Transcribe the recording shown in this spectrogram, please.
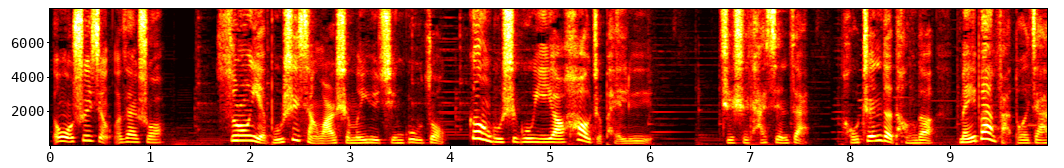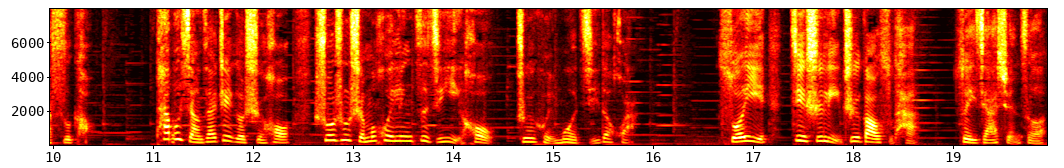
等我睡醒了再说。苏荣也不是想玩什么欲擒故纵，更不是故意要耗着裴绿玉，只是他现在头真的疼的没办法多加思考，他不想在这个时候说出什么会令自己以后追悔莫及的话，所以即使理智告诉他最佳选择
